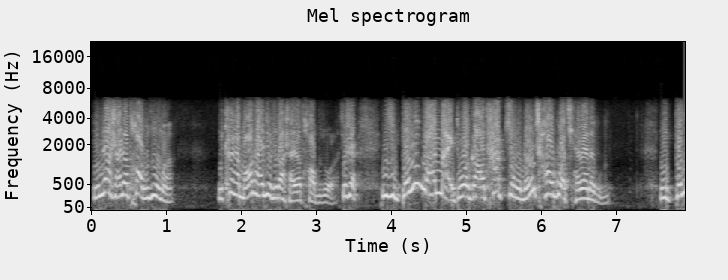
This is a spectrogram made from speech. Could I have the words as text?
你们知道啥叫套不住吗？你看看茅台就知道啥叫套不住了，就是你甭管买多高，它总能超过前面的股。你甭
